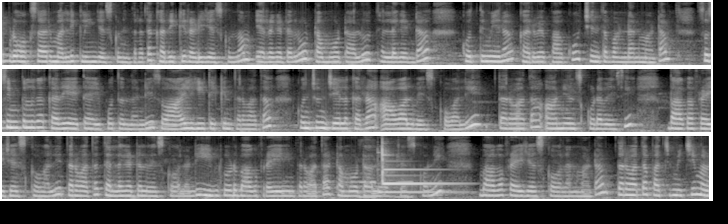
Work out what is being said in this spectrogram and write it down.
ఇప్పుడు ఒకసారి మళ్ళీ క్లీన్ చేసుకున్న తర్వాత కర్రీకి రెడీ చేసుకుందాం. ఎర్రగడ్డలు టమోటాలు తెల్లగడ్డ కొత్తిమీర కరివేపాకు చింతపండు అనమాట సో సింపుల్గా కర్రీ అయితే అయిపోతుందండి. సో ఆయిల్ హీట్ ఎక్కిన తర్వాత కొంచెం జీలకర్ర ఆవాలు వేసుకోవాలి. తర్వాత ఆనియన్స్ కూడా వేసి బాగా ఫ్రై చేసుకోవాలి. తర్వాత తెల్లగడ్డలు వేసుకోవాలండి. ఇవి కూడా బాగా ఫ్రై అయిన తర్వాత టమోటాలు యాడ్ చేసుకొని బాగా ఫ్రై చేసుకోవాలన్నమాట. తర్వాత పచ్చిమిర్చి మన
